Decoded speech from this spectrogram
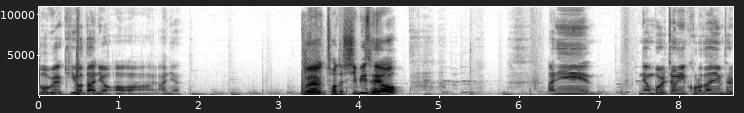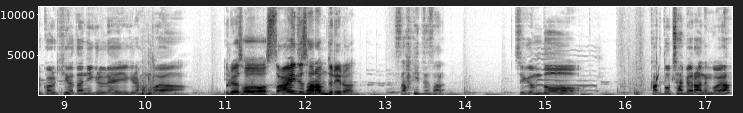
너 왜 기어다녀? 어, 어, 아, 아니야. 왜 저한테 시비세요? 아니, 그냥 멀쩡히 걸어다니면 될 걸 기어다니길래 얘기를 한 거야. 이래서 사이드 사람들이란 사이드 사 지금 너 각도 차별하는 거야?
